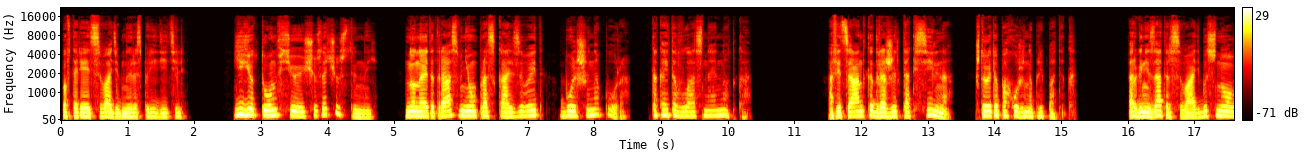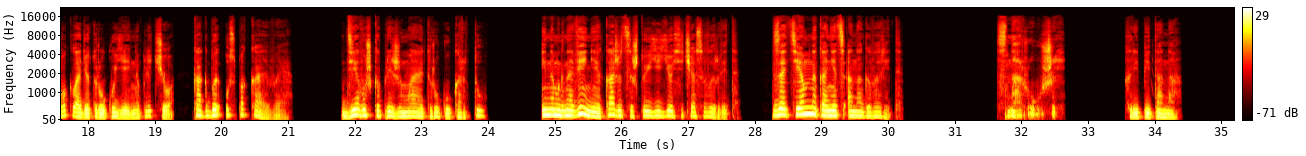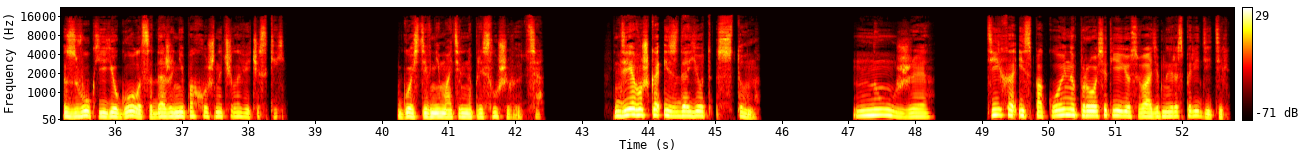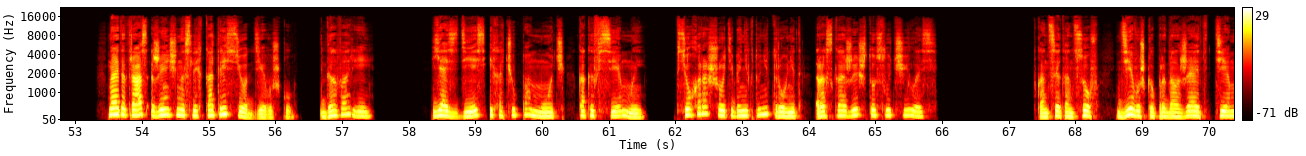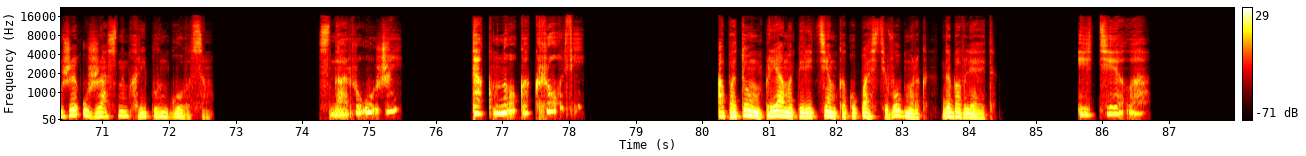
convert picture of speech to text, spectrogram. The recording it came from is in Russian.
Повторяет свадебный распорядитель. Ее тон все еще сочувственный, но на этот раз в нем проскальзывает больше напора, какая-то властная нотка. Официантка дрожит так сильно, что это похоже на припадок. Организатор свадьбы снова кладет руку ей на плечо, как бы успокаивая. Девушка прижимает руку к рту, и на мгновение кажется, что ее сейчас вырвет. Затем, наконец, она говорит. «Снаружи», — хрипит она. Звук ее голоса даже не похож на человеческий. Гости внимательно прислушиваются. Девушка издает стон. «Ну же!» — тихо и спокойно просит ее свадебный распорядитель. На этот раз женщина слегка трясет девушку. «Говори, я здесь и хочу помочь, как и все мы. Все хорошо, тебя никто не тронет. Расскажи, что случилось. В конце концов, девушка продолжает тем же ужасным хриплым голосом. Снаружи так много крови. А потом, прямо перед тем, как упасть в обморок, добавляет. И тело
